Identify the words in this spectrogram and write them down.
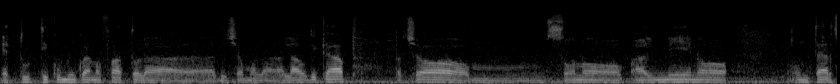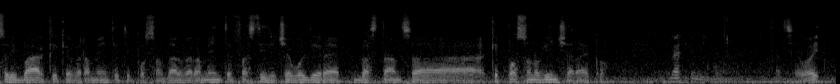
e tutti comunque hanno fatto la, diciamo, la, l'Audi Cup, perciò mh, sono almeno un terzo di barche che veramente ti possono dare veramente fastidio, cioè vuol dire abbastanza che possono vincere. Ecco. Grazie mille. Grazie a voi.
